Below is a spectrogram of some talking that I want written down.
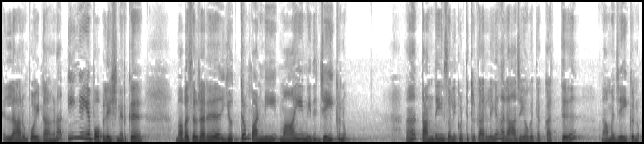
எல்லாரும் போயிட்டாங்கன்னா இங்கே ஏன் பாப்புலேஷன் இருக்குது பாபா சொல்கிறாரு யுத்தம் பண்ணி மாயை மீது ஜெயிக்கணும். ஆ, தந்தையை சொல்லி கொடுத்துட்ருக்காரு இல்லையா? ராஜயோகத்தை கற்று நாம் ஜெயிக்கணும்.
